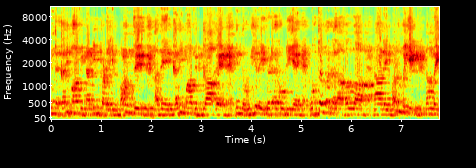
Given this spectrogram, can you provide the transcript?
என்ற கலிமாவின் அடிப்படையில் வாழ்ந்து அதே கலிமாவிற்காக இந்த உயிரை விடக்கூடிய உத்தமர்களாக அல்லாஹ் நாளை மறுமையில் நம்மை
